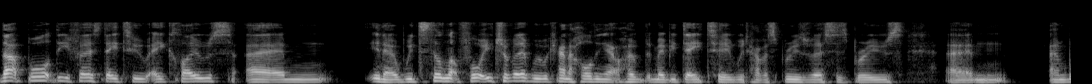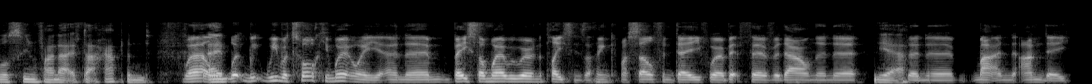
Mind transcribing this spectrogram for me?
That brought the first day to a close. Um, you know, we'd still not fought each other. We were kind of holding out hope that maybe day two we'd have a Sprues versus Brews. Um, and we'll soon find out if that happened. Well, Um, we, we were talking, weren't we? And um, based on where we were in the placings, I think myself and Dave were a bit further down than uh, Yeah. than uh, Matt and Andy.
